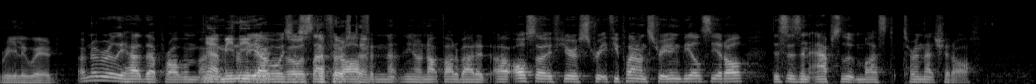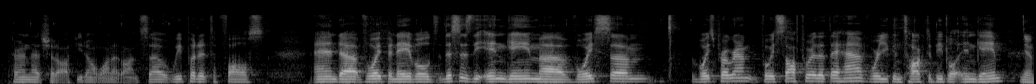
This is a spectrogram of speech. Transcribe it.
really weird. I've never really had that problem. I Yeah, mean, me for me. I've always That just slapped it off time. and not, you know not thought about it. Uh, also, if you're stre- if you plan on streaming BLC at all, this is an absolute must. Turn that shit off. Turn that shit off. You don't want it on. So we put it to false, and uh, VoIP enabled. This is the in-game uh, voice um, voice program, voice software that they have, where you can talk to people in-game. Yeah,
